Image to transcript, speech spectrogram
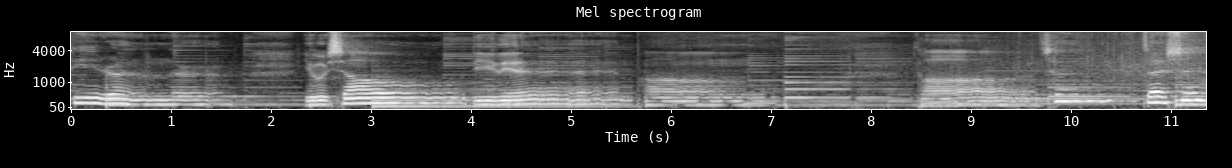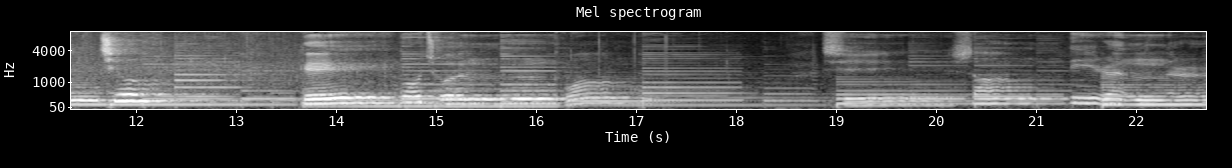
的人儿有笑的脸庞，他曾在深秋给我春光。心上的人儿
